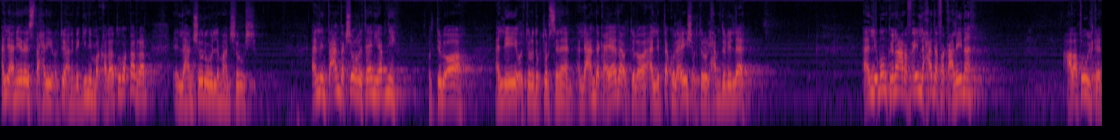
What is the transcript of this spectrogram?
قال لي يعني إيه رئيس تحرير؟ قلت له يعني بتجيني مقالات وبقرر اللي هنشره واللي ما هنشروش. قال لي أنت عندك شغل تاني يا ابني؟ قلت له آه. قال لي إيه؟ قلت له دكتور سنان. قال لي عندك عيادة؟ قلت له آه. قال لي بتاكل عيش؟ قلت له الحمد لله. قال لي ممكن أعرف إيه اللي حدفك علينا؟ على طول كده.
